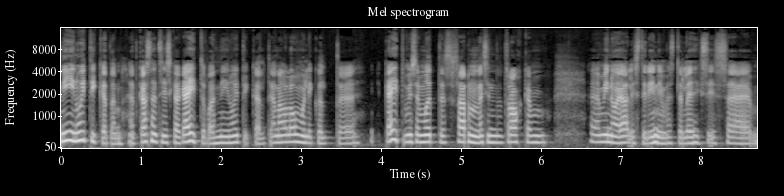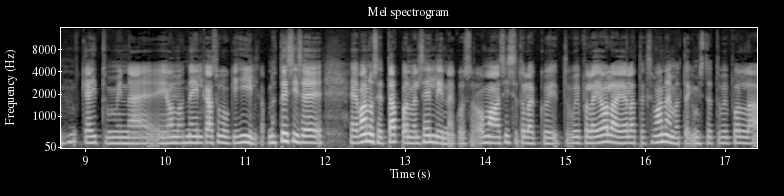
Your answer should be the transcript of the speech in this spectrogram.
nii nutikad on, et kas nad siis ka käituvad nii nutikalt. Ja no loomulikult käitumise mõttes sarnanesid nad rohkem minuealistele inimestele, ehk siis käitumine ei olnud neil ka sugugi hiilgav. noh, tõsi, see eh, vanuseetapp on veel selline, kus oma sissetulekuid võib-olla ei ole ja elatakse vanematega, mistõttu võib-olla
